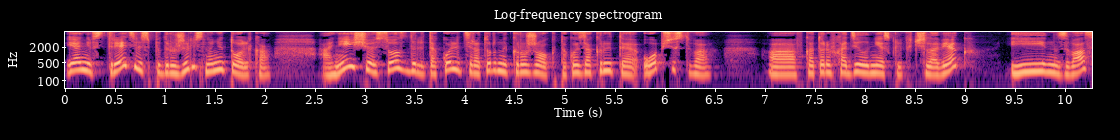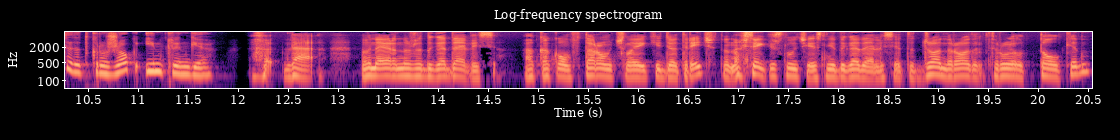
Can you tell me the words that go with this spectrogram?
И они встретились, подружились, но не только. Они еще и создали такой литературный кружок, такое закрытое общество, а, в которое входило несколько человек, и назывался этот кружок «Инклинги». Да, вы, наверное, уже догадались, о каком втором человеке идет речь, но на всякий случай, если не догадались, это Джон Рональд Руэлл Толкин.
